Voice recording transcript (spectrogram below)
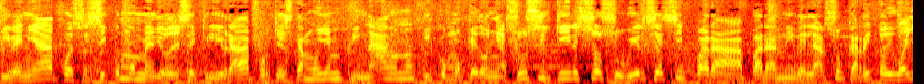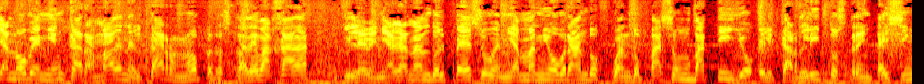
y venía pues así como medio desequilibrada porque está muy empinado, ¿no? Y como que Doña Susi quiso subirse así para, para nivelar su carrito. Digo, ella no venía encaramada en el carro, ¿no? Pero está de bajada y le venía ganando el peso, venía maniobrando. Cuando pasa un batillo, el Carlitos, 35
